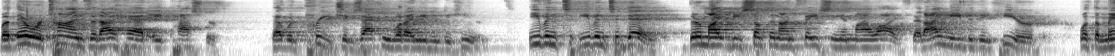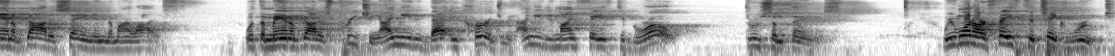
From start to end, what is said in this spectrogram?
But there were times that I had a pastor that would preach exactly what I needed to hear. Even, to, even today, there might be something I'm facing in my life that I needed to hear what the man of God is saying into my life, what the man of God is preaching. I needed that encouragement. I needed my faith to grow through some things. We want our faith to take root.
